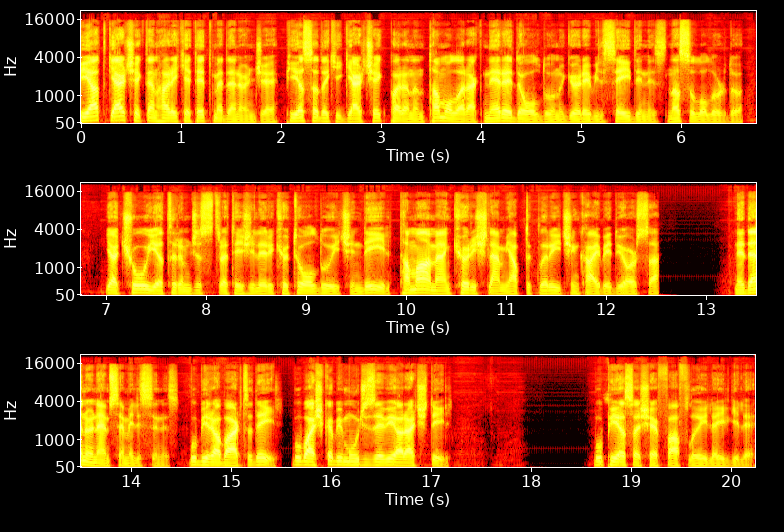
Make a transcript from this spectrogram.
Fiyat gerçekten hareket etmeden önce piyasadaki gerçek paranın tam olarak nerede olduğunu görebilseydiniz nasıl olurdu? Ya çoğu yatırımcı stratejileri kötü olduğu için değil, tamamen kör işlem yaptıkları için kaybediyorsa? Neden önemsemelisiniz? Bu bir abartı değil. Bu başka bir mucizevi araç değil. Bu piyasa şeffaflığıyla ilgili.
